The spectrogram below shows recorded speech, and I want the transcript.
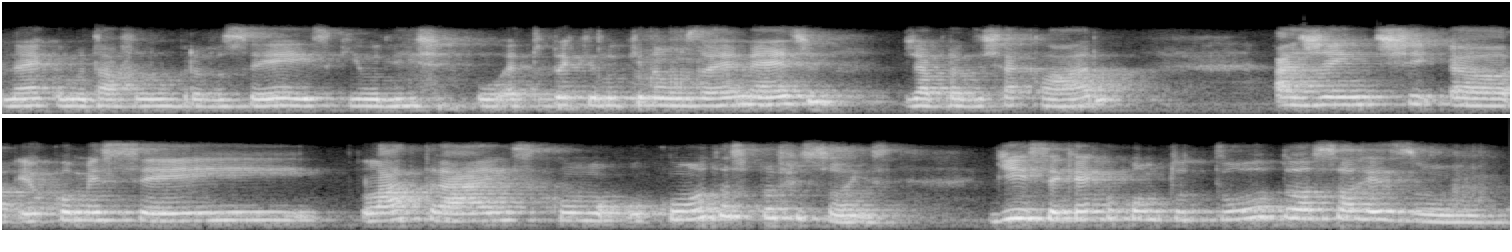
né, como eu estava falando para vocês, que holístico é tudo aquilo que não usa remédio, já para deixar claro, a gente, uh, eu comecei lá atrás com, com outras profissões. Gui, você quer que eu conto tudo ou só resumo?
